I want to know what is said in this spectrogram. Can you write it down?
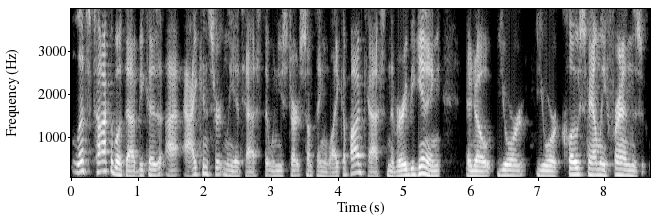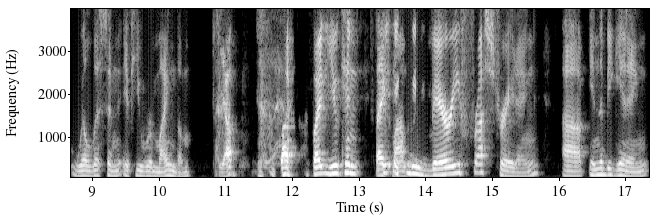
let's talk about that because I, I can certainly attest that when you start something like a podcast in the very beginning, you know your your close family friends will listen if you remind them. Yep. But but you can Thanks, it, it mom. can be very frustrating uh, in the beginning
